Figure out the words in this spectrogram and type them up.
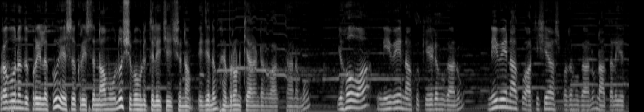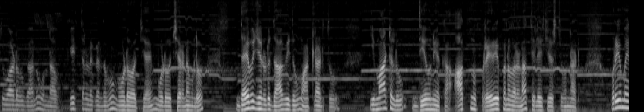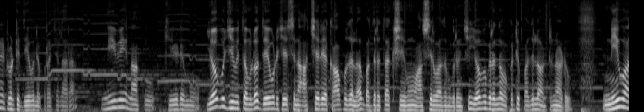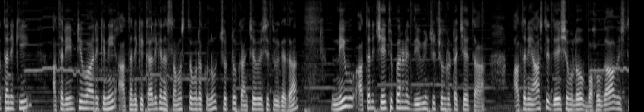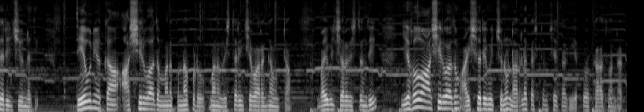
ప్రభునందు ప్రియులకు యేసుక్రీస్తు నామములు శుభములు తెలియచేస్తున్నాం ఈ దినం హెబ్రోన్ క్యాలెండర్ వాగ్దానము యహోవా నీవే నాకు కేడముగాను నీవే నాకు అతిశయాస్పదముగాను నా తల ఎత్తువాడవుగాను ఉన్నావు. కీర్తనల గ్రంథము మూడవ అధ్యాయం మూడవ చరణంలో దైవజనుడు దావీదు మాట్లాడుతూ ఈ మాటలు దేవుని యొక్క ఆత్మ ప్రేరేపణ వలన తెలియజేస్తూ ఉన్నాడు. ప్రియమైనటువంటి దేవుని ప్రజలారా నీవే నాకు కీడెము. యోబు జీవితంలో దేవుడు చేసిన ఆశ్చర్య కాపుదల భద్రత క్షేమం ఆశీర్వాదం గురించి యోబు గ్రంథం ఒకటి పదిలో అంటున్నాడు. నీవు అతనికి అతని ఇంటి వారికిని అతనికి కలిగిన సమస్తమునకును చుట్టూ కంచె వేసితివి కదా నీవు అతని చేతి పనిని దీవించుచుండుట చేత అతని ఆస్తి దేశంలో బహుగా విస్తరించి ఉన్నది. దేవుని యొక్క ఆశీర్వాదం మనకున్నప్పుడు మనం విస్తరించే వారంగా ఉంటాం. బైబిల్ చదివిస్తుంది యహో ఆశీర్వాదం ఐశ్వర్యమిచ్చును నరుల కష్టం చేత అది ఎక్కువ కాదు అన్నాడు.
